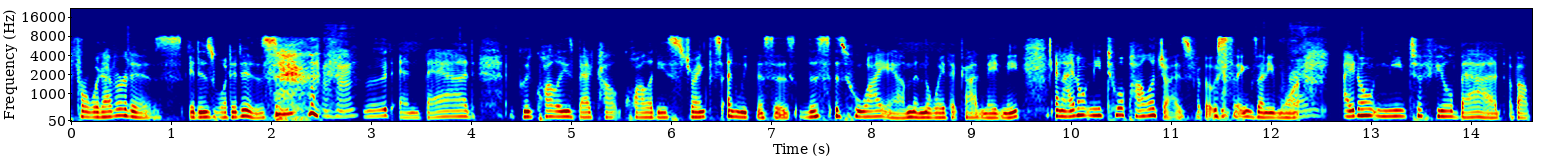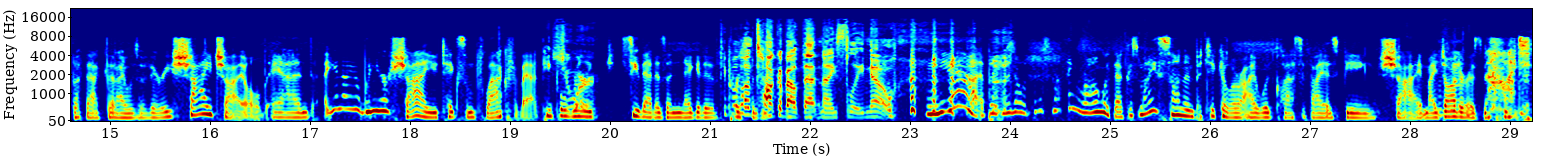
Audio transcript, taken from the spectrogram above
for whatever it is, it is what it is. Mhm. good and bad, good qualities, bad qualities, strengths and weaknesses. This is who I am in the way that God made me. And I don't need to apologize for those things anymore. Right. I don't need to feel bad about the fact that I was a very shy child. And, you know, when you're shy, you take some flack for that. People really see that as a negative People don't talk about that nicely. No. yeah, but you know, there's nothing wrong with that because my son in particular, I would classify as being shy. My Mhm. daughter is not,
